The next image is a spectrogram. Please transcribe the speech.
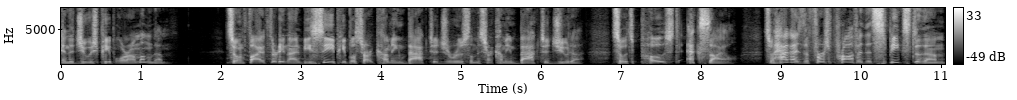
And the Jewish people are among them. So in 539 BC, people start coming back to Jerusalem, they start coming back to Judah. So it's post exile. So Haggai is the first prophet that speaks to them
